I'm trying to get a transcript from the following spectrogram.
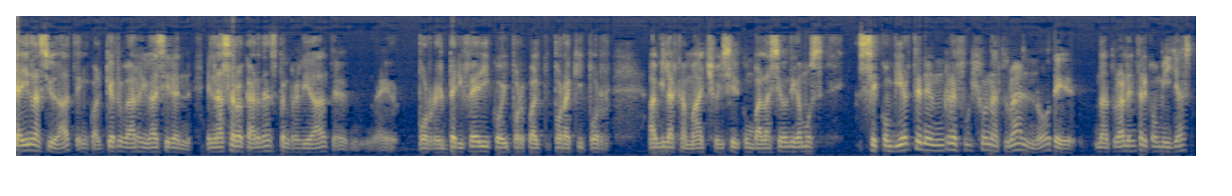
que hay en la ciudad, en cualquier lugar, iba a decir en, Lázaro Cárdenas, pero en realidad eh, eh, por el periférico y por, por aquí, por Ávila Camacho y circunvalación, digamos, se convierten en un refugio natural, ¿no? De, natural entre comillas,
